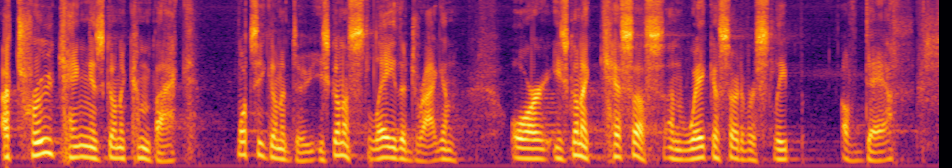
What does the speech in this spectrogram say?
A true king is going to come back. What's he going to do? He's going to slay the dragon, or he's going to kiss us and wake us out of our sleep of death,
